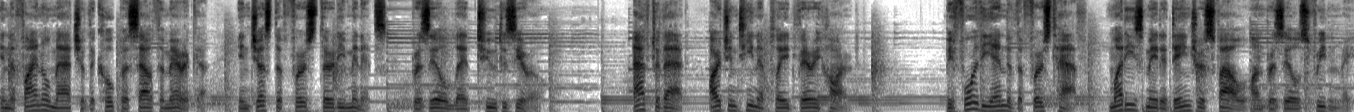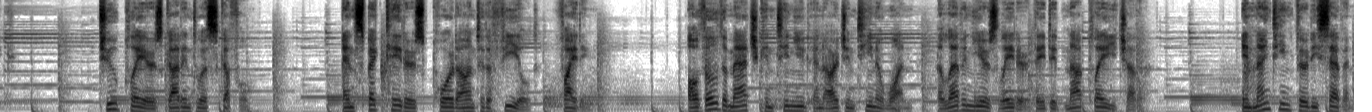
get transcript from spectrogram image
in the final match of the Copa South America, in just the first 30 minutes, Brazil led 2-0. After that, Argentina played very hard. Before the end of the first half, Muttis made a dangerous foul on Brazil's Friedenreich. Two players got into a scuffle. And spectators poured onto the field, fighting. Although the match continued and Argentina won, 11 years later they did not play each other. In 1937,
